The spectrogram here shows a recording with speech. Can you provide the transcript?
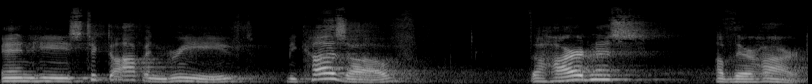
And he's ticked off and grieved because of the hardness of their heart.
